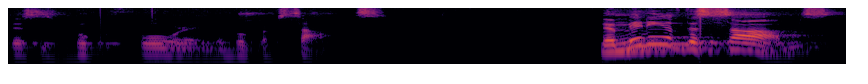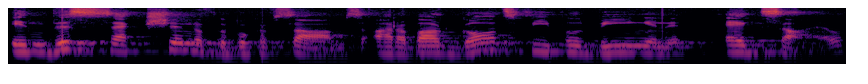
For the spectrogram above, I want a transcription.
This is book four in the book of Psalms. Now, many of the Psalms in this section of the book of Psalms are about God's people being in exile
